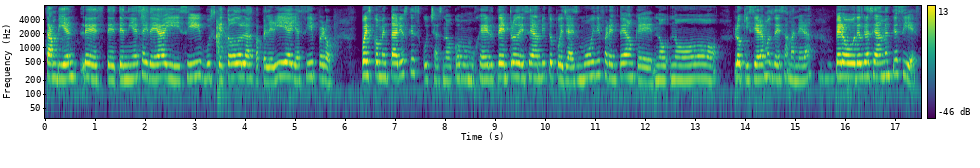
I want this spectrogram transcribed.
también este, tenía esa idea y sí, busqué todo, la papelería y así, pero pues comentarios que escuchas, ¿no? Como mujer dentro de ese ámbito, pues ya es muy diferente, aunque no, no lo quisiéramos de esa manera, pero desgraciadamente así es.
